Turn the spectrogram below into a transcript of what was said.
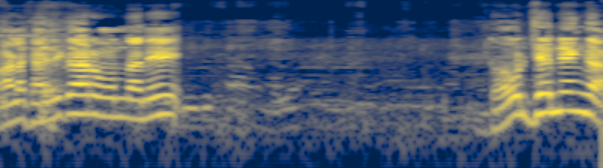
వాళ్ళకి అధికారం ఉందని దౌర్జన్యంగా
